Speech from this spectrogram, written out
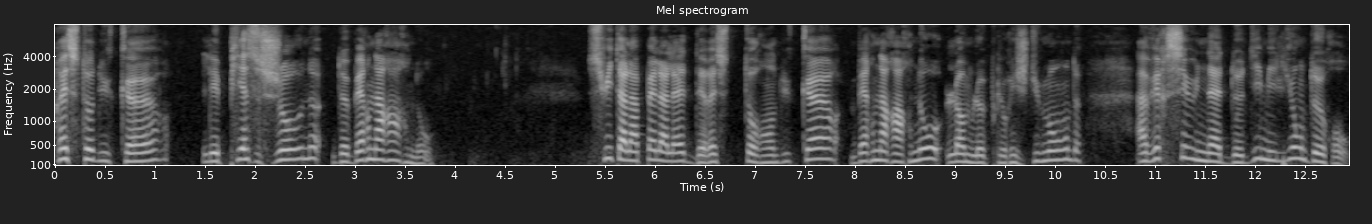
Resto du cœur, les pièces jaunes de Bernard Arnault. Suite à l'appel à l'aide des restaurants du cœur, Bernard Arnault, l'homme le plus riche du monde, a versé une aide de 10 millions d'euros,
